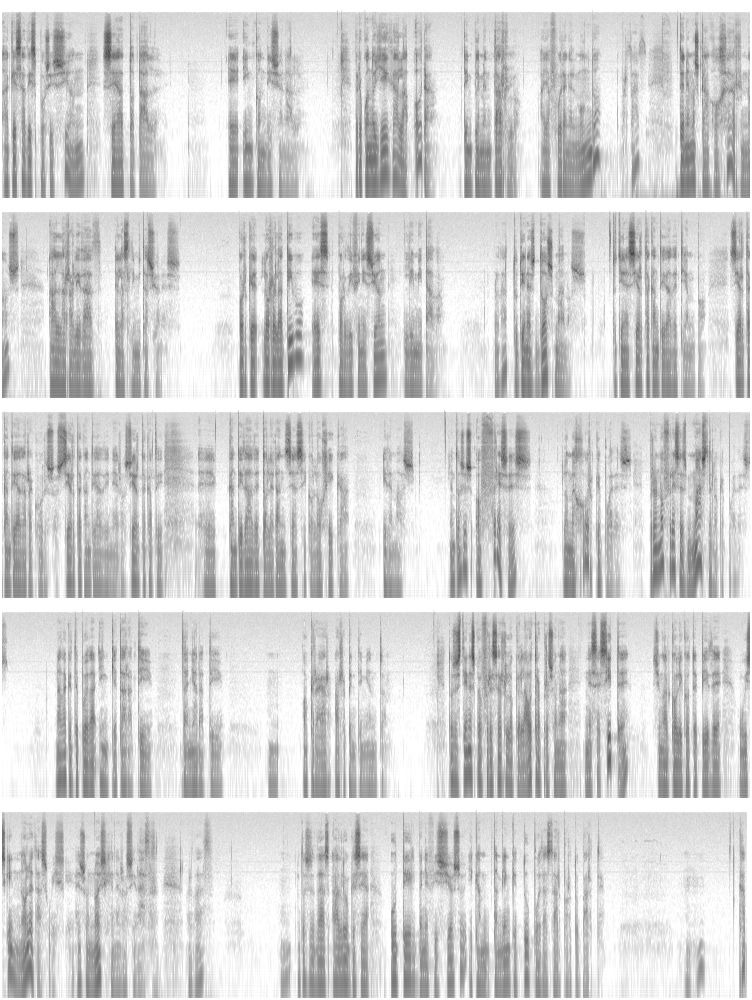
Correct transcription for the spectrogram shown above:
a que esa disposición sea total e incondicional. Pero cuando llega la hora de implementarlo allá afuera en el mundo, ¿verdad? Tenemos que acogernos a la realidad de las limitaciones. Porque lo relativo es, por definición, limitado. ¿Verdad? Tú tienes dos manos tú tienes cierta cantidad de tiempo, cierta cantidad de recursos, cierta cantidad de dinero, cierta eh, cantidad de tolerancia psicológica y demás. Entonces ofreces lo mejor que puedes, pero no ofreces más de lo que puedes. Nada que te pueda inquietar a ti, dañar a ti mm, o crear arrepentimiento. Entonces tienes que ofrecer lo que la otra persona necesite, si un alcohólico te pide whisky, no le das whisky. Eso no es generosidad, ¿verdad? Entonces das algo que sea útil, beneficioso y también que tú puedas dar por tu parte.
